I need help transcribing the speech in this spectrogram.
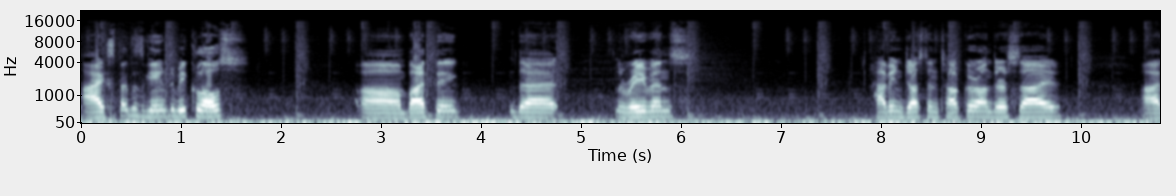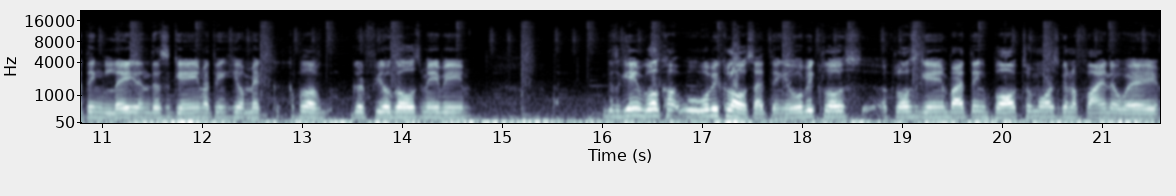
I expect this game to be close. Um, but I think that the Ravens having Justin Tucker on their side. I think late in this game, I think he'll make a couple of good field goals. Maybe this game will will be close. I think it will be close, a close game. But I think Baltimore is gonna find a way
